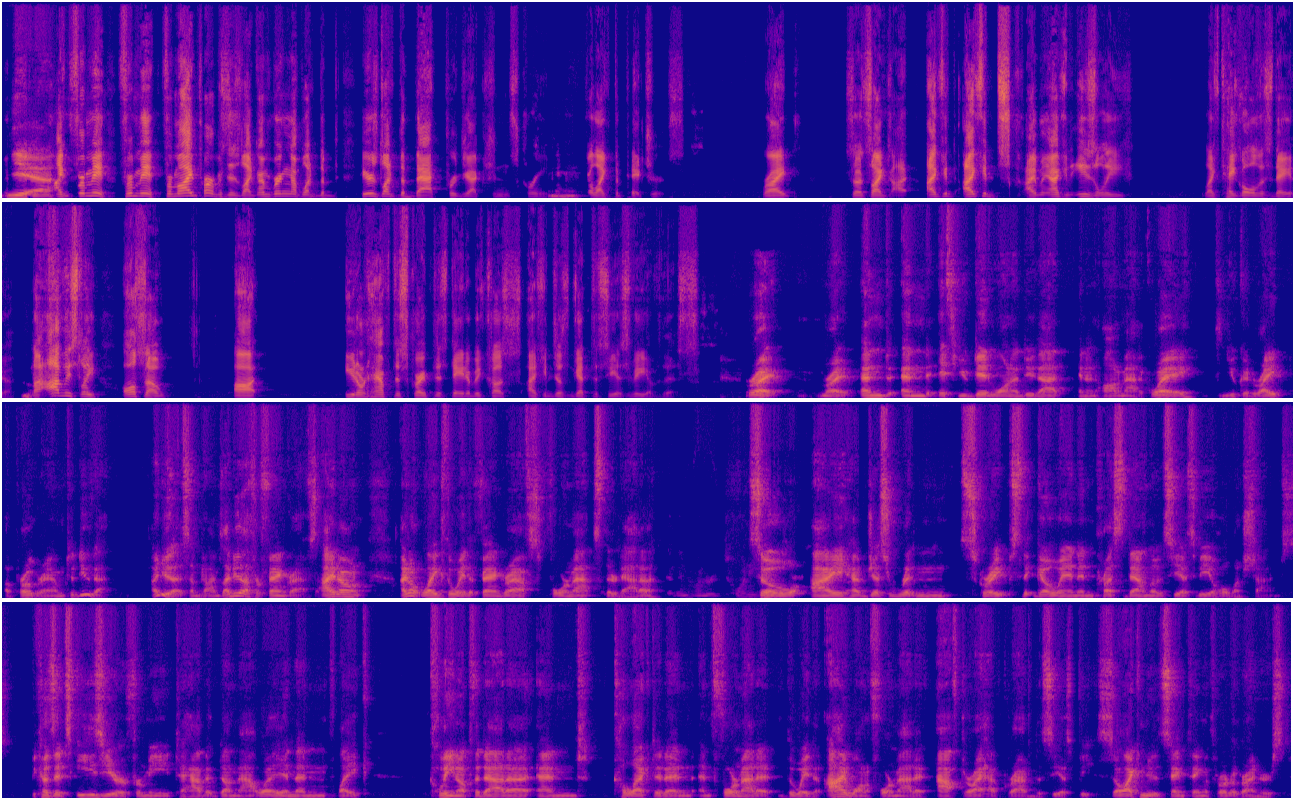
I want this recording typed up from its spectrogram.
Yeah, like for me, for me, for my purposes, like I'm bringing up like the here's like the back projection screen mm-hmm. or like the pictures, right? So it's like I, I could I could I mean I could easily like take all this data. Now, obviously, also, uh, you don't have to scrape this data because I could just get the CSV of this. Right, right. And and if you did want to do that in an automatic way, you could write a program to do that. I do that sometimes. I do that for FanGraphs. I don't I don't like the way that FanGraphs formats their data. So I have just written scrapes that go in and press download CSV a whole bunch of times because it's easier for me to have it done that way and then like clean up the data and collect it and, and format it the way that I want to format it after I have grabbed the CSV. So I can do the same thing with RotoGrinders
